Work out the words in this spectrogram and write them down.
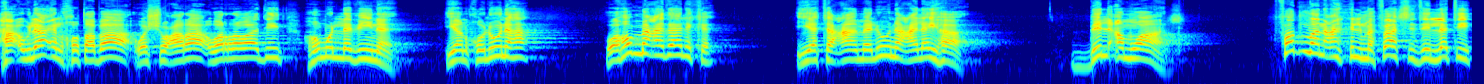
هؤلاء الخطباء والشعراء والرواديد هم الذين ينقلونها وهم مع ذلك يتعاملون عليها بالأموال فضلا عن المفاسد التي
